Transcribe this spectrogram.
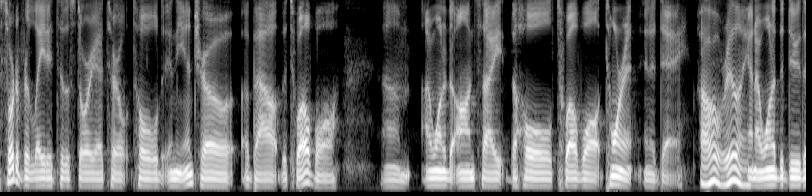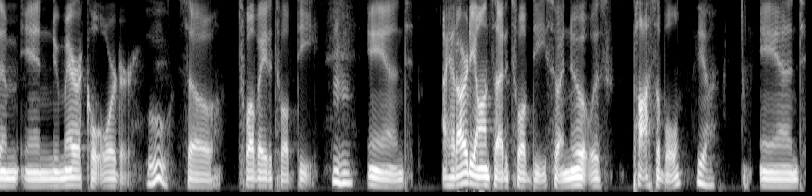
sort of related to the story I told in the intro about the 12 wall. Um, I wanted to on-site the whole 12 wall torrent in a day, Oh, really? and I wanted to do them in numerical order. Ooh. So 12A to 12D. hmm And I had already on-sited 12D, so I knew it was possible Yeah. and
